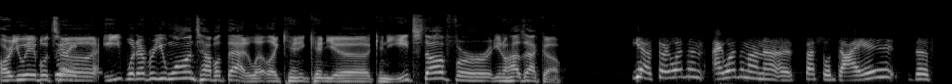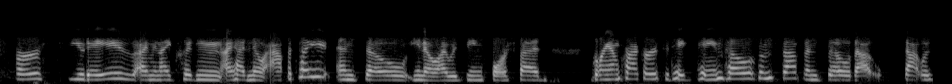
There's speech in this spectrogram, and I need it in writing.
Are you able to eat whatever you want? How about that? Like, can can you can you eat stuff, or you know, how's that go? Yeah, so I wasn't I wasn't on a special diet the first few days. I mean, I couldn't I had no appetite and so, you know, I was being force-fed graham crackers to take pain pills and stuff and so that that was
